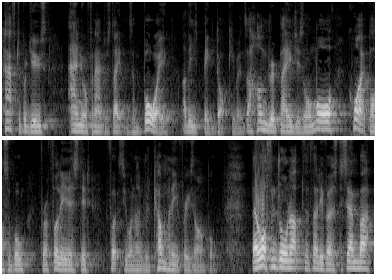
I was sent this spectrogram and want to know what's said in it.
have to produce annual financial statements and boy are these big documents, 100 pages or more, quite possible for a fully listed FTSE 100 company for example. They're often drawn up to the 31st December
